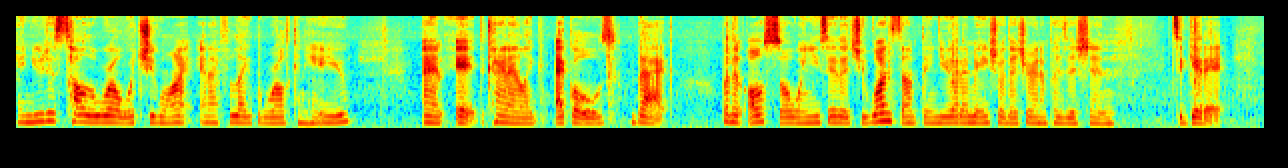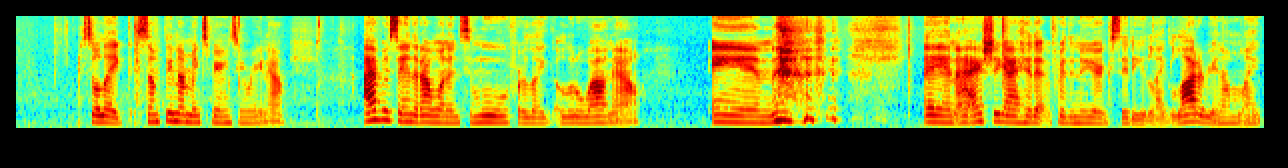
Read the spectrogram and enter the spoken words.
And you just tell the world what you want. And I feel like the world can hear you. And it kind of like echoes back. But then also, when you say that you want something, you got to make sure that you're in a position to get it. So, like, something I'm experiencing right now. I've been saying that I wanted to move for like a little while now. And and I actually got hit up for the New York City like lottery, and I'm like,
